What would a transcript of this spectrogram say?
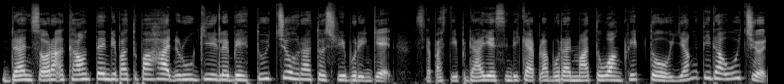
dan seorang akaunten di Batu Pahat rugi lebih RM700,000 selepas dipedaya sindikat pelaburan mata wang kripto yang tidak wujud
